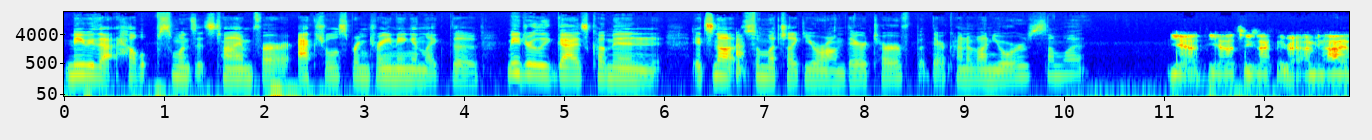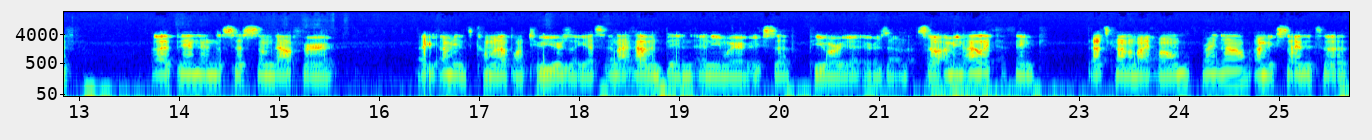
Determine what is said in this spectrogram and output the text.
maybe that helps once it's time for actual spring training and like the major league guys come in and it's not so much like you're on their turf, but they're kind of on yours somewhat. Yeah, yeah, that's exactly right. I mean, I've I've been in the system now for I, I mean, it's coming up on two years, I guess, and I haven't been anywhere except Peoria, Arizona. So, I mean, I like to think that's kind of my home right now. I'm excited to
